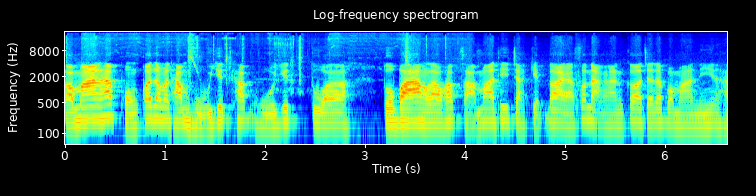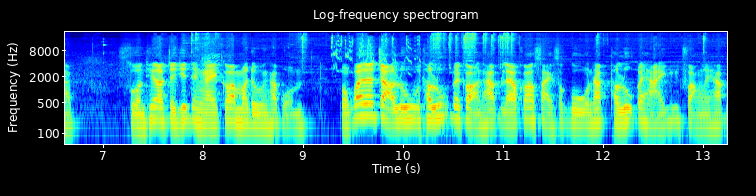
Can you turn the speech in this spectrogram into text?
ต่อมานะครับ ผมก็จะมาทำหูยึดครับ หูยึดตัวตัวบางเราครับ สามารถที่จะเก็บได้ครับลักษณะงานก็จะได้ประมาณนี้นะครับ ส่วนที่เราจะยึดยังไงก็มาดูกันครับ ผม ผมก็จะเจาะรูทะลุไปก่อนครับ แล้วก็ใส่สกูนะครับ ทะลุไปหาอีกฝั่งเลยครับ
